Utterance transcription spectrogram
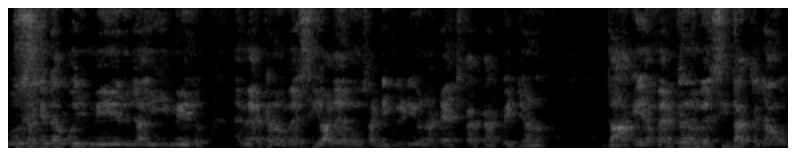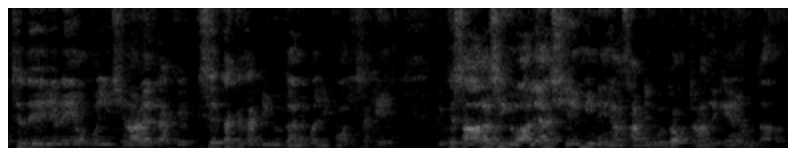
ਹੋ ਸਕੇ ਤਾਂ ਕੋਈ ਮੇਲ ਜਾਂ ਈਮੇਲ ਅਮਰੀਕਨ ਐਮਬੈਸੀ ਵਾਲਿਆਂ ਨੂੰ ਸਾਡੀ ਵੀਡੀਓ ਨਾਲ ਅਟੈਚ ਕਰ ਕਰ ਭੇਜਣ। ਤਾਂ ਕਿ ਅਮਰੀਕਨ ਐਮਬੈਸੀ ਤੱਕ ਜਾਂ ਉੱਥੇ ਦੇ ਜਿਹੜੇ ਆਪੋਜੀਸ਼ਨ ਵਾਲਿਆਂ ਤੱਕ ਕਿਸੇ ਤੱਕ ਸਾਡੀ ਕੋਈ ਗੱਲ ਭਾਜੀ ਪਹੁੰਚ ਸਕੇ। ਕਿਉਂਕਿ ਸਾਲ ਅਸੀਂ ਗਵਾ ਲਿਆ 6 ਮਹੀਨੇ ਆ ਸਾਡੇ ਕੋਲ ਡਾਕਟਰਾਂ ਦੇ ਕਹਿਣ ਮੁਤਾਬਕ।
